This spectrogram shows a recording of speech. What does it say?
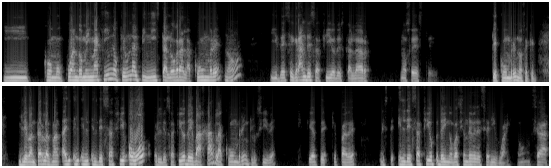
y como cuando me imagino que un alpinista logra la cumbre, ¿no? Y de ese gran desafío de escalar, no sé, este, qué cumbre, no sé qué, y levantar las manos, el, desafío, o el desafío de bajar la cumbre inclusive, fíjate qué padre, este, el desafío de innovación debe de ser igual, ¿no? O sea,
